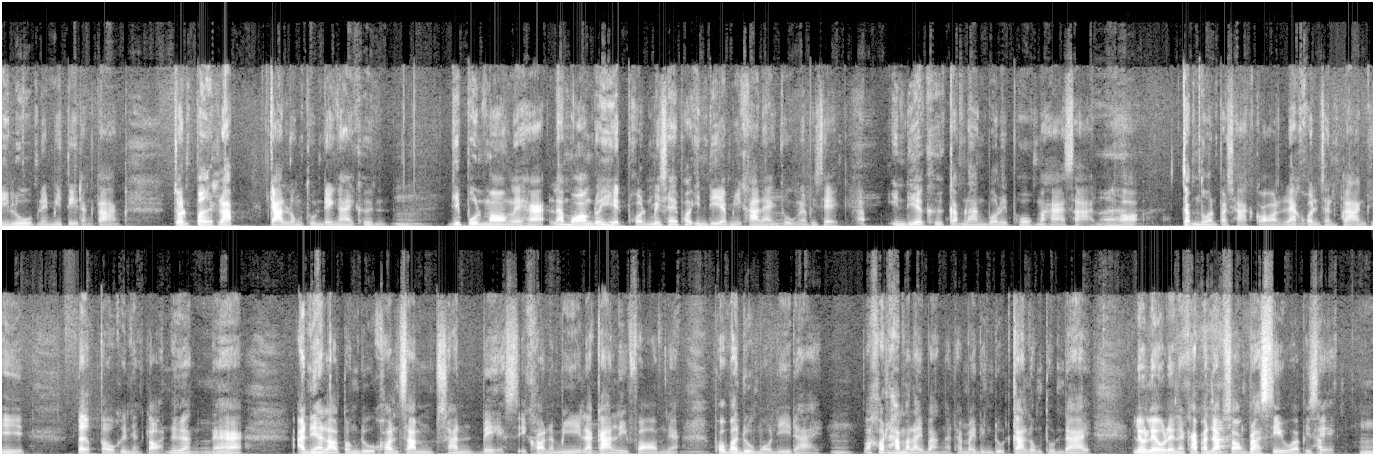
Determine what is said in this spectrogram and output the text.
ฏิรูปในมิติต่างๆ จนเปิดรับการลงทุนได้ง่ายขึ้นอืมญี่ปุ่นมองเลยฮะ แล้วมองด้วยเหตุผลไม่ใช่เพราะอินเดียมีค่าแรงถูกนะพี่เสกครับอินเดียคือกำลังบริโภคมหาศาลอ่าเพราะจำนวนประชากรและคนชั้นกลางที่ เติบโตขึ้นอย่างต่อเนื่องนะฮะอันเนี้ยเราต้องดู consumption based economy และการรีฟอร์มเนี่ยผมว่าดูโมดีได้อืมว่าเขาทำอะไรบ้างอะทำไมดึงดูดการลงทุนได้ เร็ว ๆ เลยนะครับ อันดับ 2 บราซิลอะพิเศษอืม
